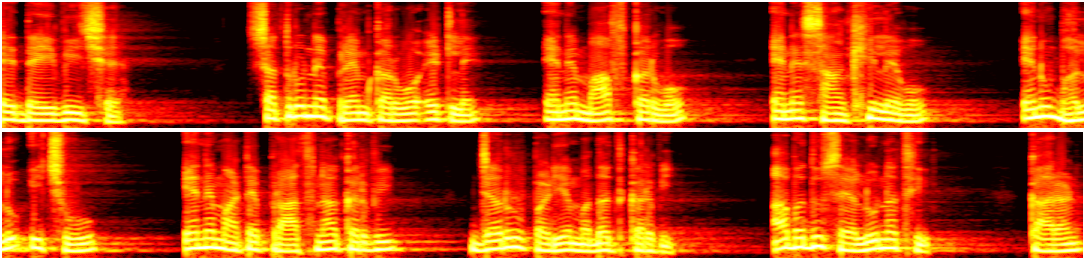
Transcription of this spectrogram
એ દૈવી છે. શત્રુને પ્રેમ કરવો એટલે એને માફ કરવો, એને સાંખી લેવો, એનું ભલું ઈચ્છવું, એને માટે પ્રાર્થના કરવી, જરૂર પડીએ મદદ કરવી. આ બધું સહેલું નથી, કારણ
